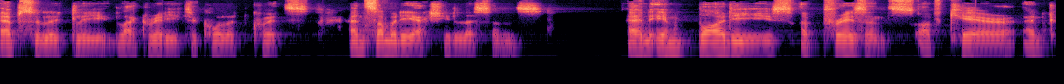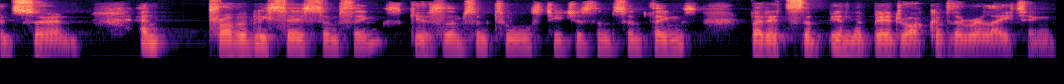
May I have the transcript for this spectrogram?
absolutely like ready to call it quits. And somebody actually listens and embodies a presence of care and concern and probably says some things, gives them some tools, teaches them some things, but it's the, in the bedrock of the relating.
